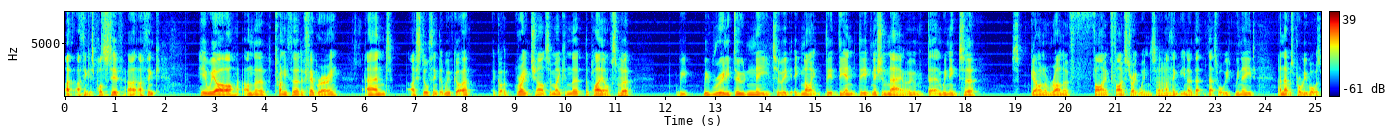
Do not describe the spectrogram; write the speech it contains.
I, I think it's positive. I, I, think here we are on the 23rd of February, and I still think that we've got a got a great chance of making the, the playoffs. Mm. But we we really do need to ignite the the the ignition now, and we need to go on a run of five five straight wins. Mm. I think you know that that's what we we need, and that was probably what was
